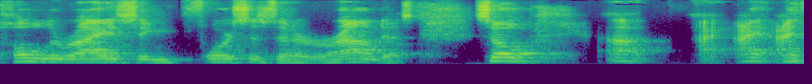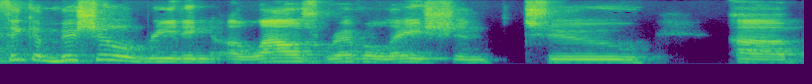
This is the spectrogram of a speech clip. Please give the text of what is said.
polarizing forces that are around us. So uh, I, I, think a missional reading allows Revelation to uh,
